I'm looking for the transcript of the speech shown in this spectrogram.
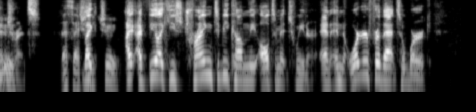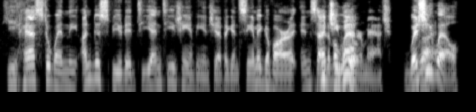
entrance. That's actually Like, true. I, I feel like he's trying to become the ultimate tweener. And in order for that to work, he has to win the undisputed TNT championship against Sammy Guevara inside Which of he a will. ladder match, which he will,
